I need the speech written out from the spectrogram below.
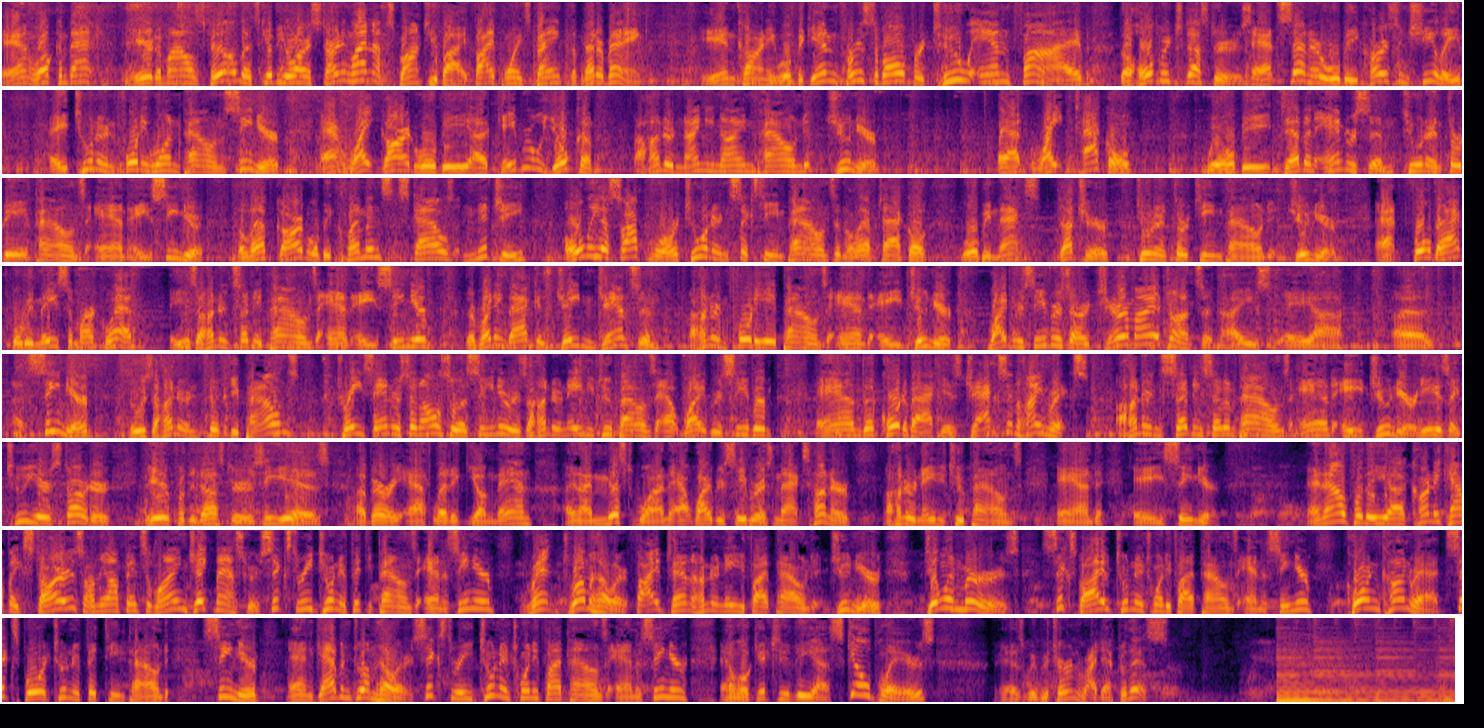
And welcome back here to Miles Field. Let's give you our starting lineups brought to you by Five Points Bank, the better bank in Kearney. We'll begin, first of all, for two and five, the Holdrege Dusters. At center will be Carson Sheely, a 241 pound senior. At right guard will be uh, Gabriel Yoakum, 199 pound junior. At right tackle, will be Devin Anderson, 238 pounds and a senior. The left guard will be Clemens Skiles Nitchie, only a sophomore, 216 pounds, and the left tackle will be Max Dutcher, 213 pound junior. At fullback will be Mason Marquette. He's 170 pounds and a senior. The running back is Jaden Jansen, 148 pounds and a junior. Wide receivers are Jeremiah Johnson, a, a, uh, a, senior who's 150 pounds. Trace Anderson, also a senior, is 182 pounds at wide receiver. And the quarterback is Jackson Heinrichs, 177 pounds and a junior. He is a two year starter here for the Dusters. He is a very athletic young man. And I missed one at wide receiver is Max Hunter, 182 pounds and a senior. And now for the uh, Kearney Catholic Stars on the offensive line, Jake Masker, 6'3", 250 pounds and a senior. Grant Drumheller, 5'10", 185 pound junior. Dylan Mers, 6'5", 225 pounds and a senior. Corn Conrad, 6'4", 215 pound senior. And Gavin Drumheller, 6'3", 225 pounds and a senior. And we'll get to the uh, skill players as we return right after this.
